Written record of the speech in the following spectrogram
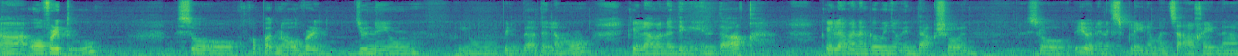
uh, overdue. So, kapag na-overdue na yung, yung pinagdadala mo, kailangan na ding i-induct, kailangan nang gawin yung induction. So, yun, in-explain naman sa akin na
